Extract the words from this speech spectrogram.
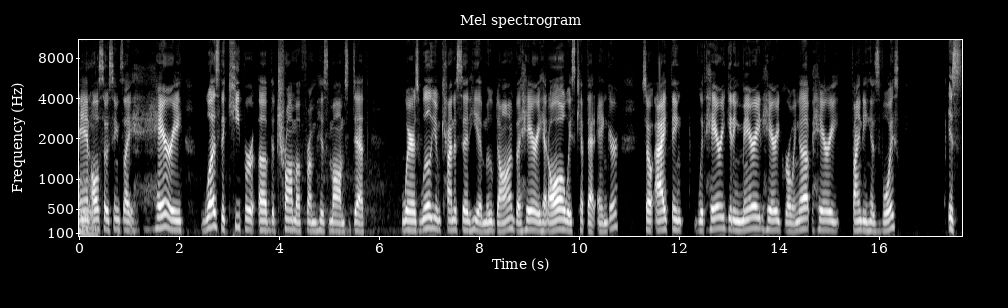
and also, it seems like Harry was the keeper of the trauma from his mom's death, whereas William kind of said he had moved on, but Harry had always kept that anger. So I think with Harry getting married, Harry growing up, Harry finding his voice, is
